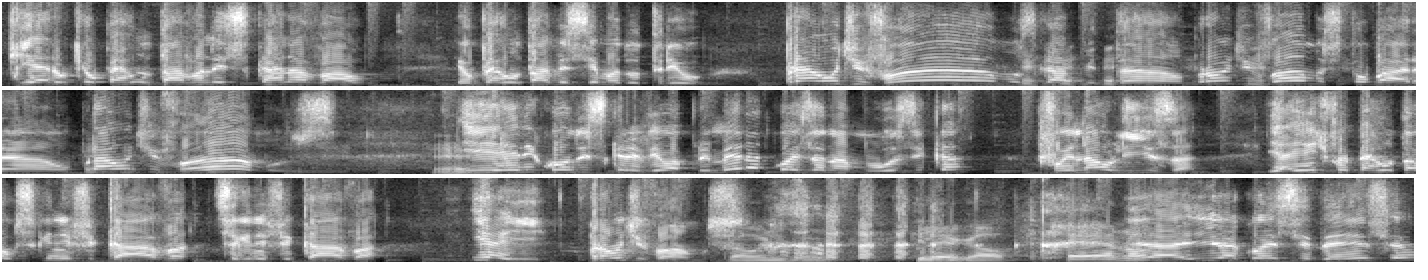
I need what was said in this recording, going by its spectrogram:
que era o que eu perguntava nesse carnaval. Eu perguntava em cima do trio: "Para onde vamos, capitão? Para onde vamos, tubarão? Para onde vamos?" É. E ele quando escreveu a primeira coisa na música foi na Ulisa. E aí a gente foi perguntar o que significava, significava e aí, para onde vamos? Para onde vamos? Que legal. É, não... E aí a coincidência,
